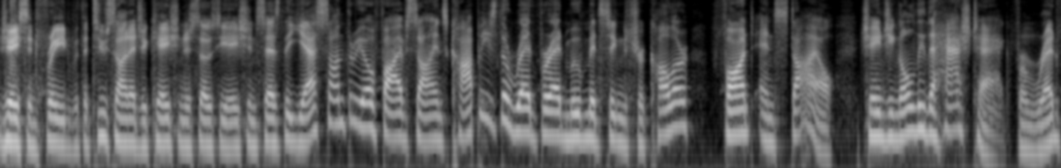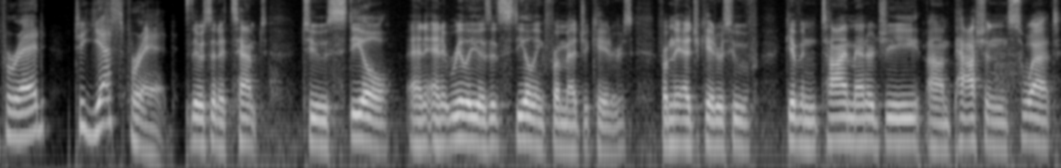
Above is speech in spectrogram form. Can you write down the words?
Jason Freed with the Tucson Education Association says the Yes on 305 signs copies the Red for Ed movement signature color, font, and style, changing only the hashtag from Red for Ed to Yes for Ed. There's an attempt to steal, and, and it really is, it's stealing from educators, from the educators who've given time, energy, um, passion, sweat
